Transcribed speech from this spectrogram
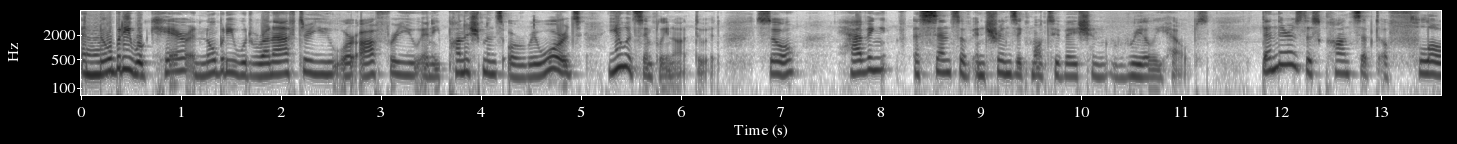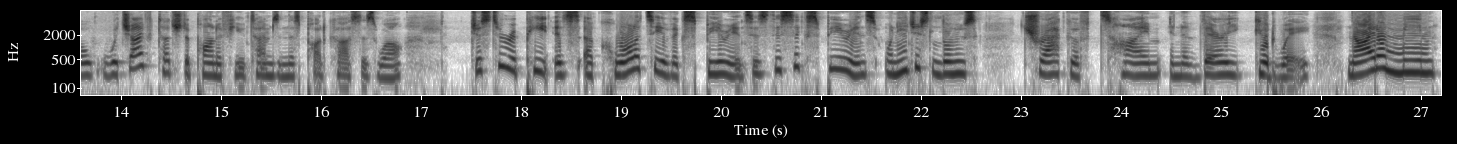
and nobody would care and nobody would run after you or offer you any punishments or rewards, you would simply not do it. So, having a sense of intrinsic motivation really helps. Then there is this concept of flow, which I've touched upon a few times in this podcast as well. Just to repeat, it's a quality of experience. Is this experience when you just lose track of time in a very good way? Now, I don't mean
